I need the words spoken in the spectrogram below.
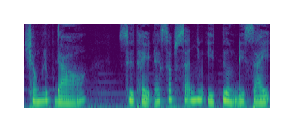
Trong lúc đó Sư thầy đang sắp sẵn những ý tưởng để dạy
